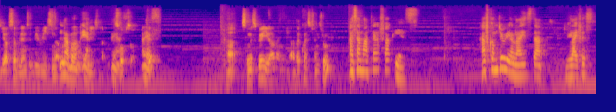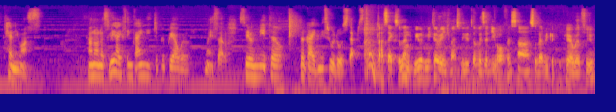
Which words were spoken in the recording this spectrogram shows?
your siblings will be reasonable. Yeah. Reasonable. Let's Yeah. hope so. Yes. Uh, so, Ms. Gray, you have any other questions, Ruth? As a matter of fact, yes. I've come to realize that life is tenuous. And honestly, I think I need to prepare well myself. So you'll need to, to guide me through those steps. Oh, that's excellent. We would make arrangements for you to visit the office uh, so that we could prepare well for you.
